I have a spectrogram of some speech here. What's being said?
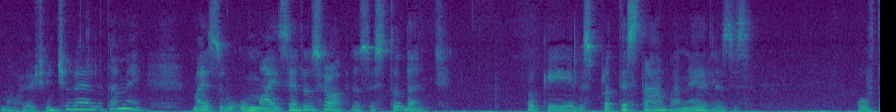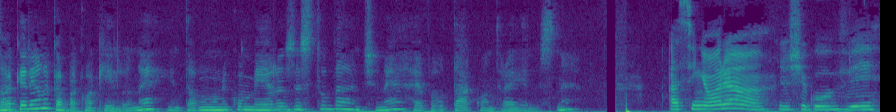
morreu gente velha também. Mas o, o mais eram os jovens, os estudantes. Porque eles protestavam, né? Eles, o povo estava querendo acabar com aquilo, né? Então o único meio era os estudantes, né? Revoltar contra eles, né? A senhora já chegou a ver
